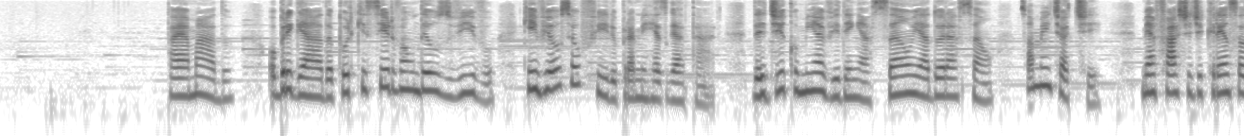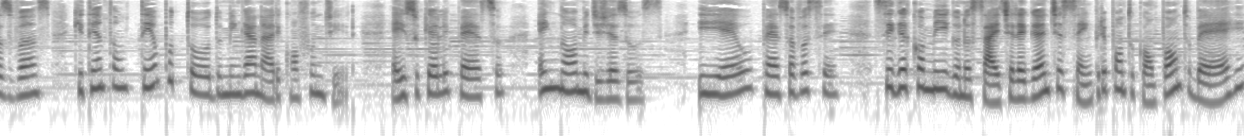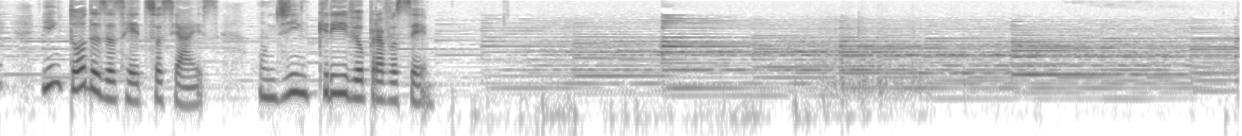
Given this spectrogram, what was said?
Pai amado, obrigada porque sirva um Deus vivo que enviou seu Filho para me resgatar. Dedico minha vida em ação e adoração somente a Ti. Me afaste de crenças vãs que tentam o tempo todo me enganar e confundir. É isso que eu lhe peço, em nome de Jesus. E eu peço a você, siga comigo no site elegantesempre.com.br e em todas as redes sociais. Um dia incrível para você!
